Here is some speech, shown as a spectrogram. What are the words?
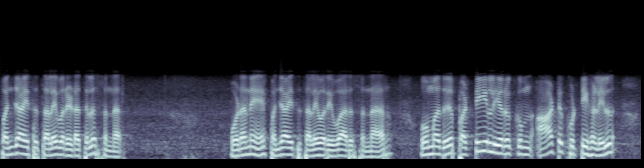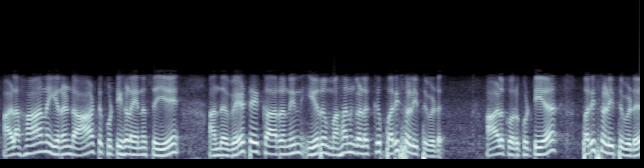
பஞ்சாயத்து தலைவரிடத்துல சொன்னார். உடனே பஞ்சாயத்து தலைவர் இவ்வாறு சொன்னார். உமது பட்டியில் இருக்கும் ஆட்டுக்குட்டிகளில் அழகான இரண்டு ஆட்டுக்குட்டிகளை என்ன செய்ய அந்த வேட்டைக்காரனின் இரு மகன்களுக்கு பரிசளித்து விடு. ஆளுக்கு ஒரு குட்டியை பரிசளித்து விடு.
